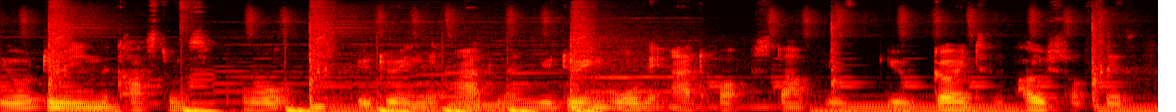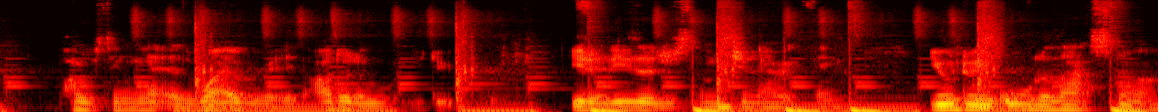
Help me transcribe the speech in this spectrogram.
you're doing the customer support, you're doing the admin, you're doing all the ad hoc stuff, you're, you're going to the post office, posting letters, whatever it is. I don't know what you do. You know, these are just some generic things. You're doing all of that stuff.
